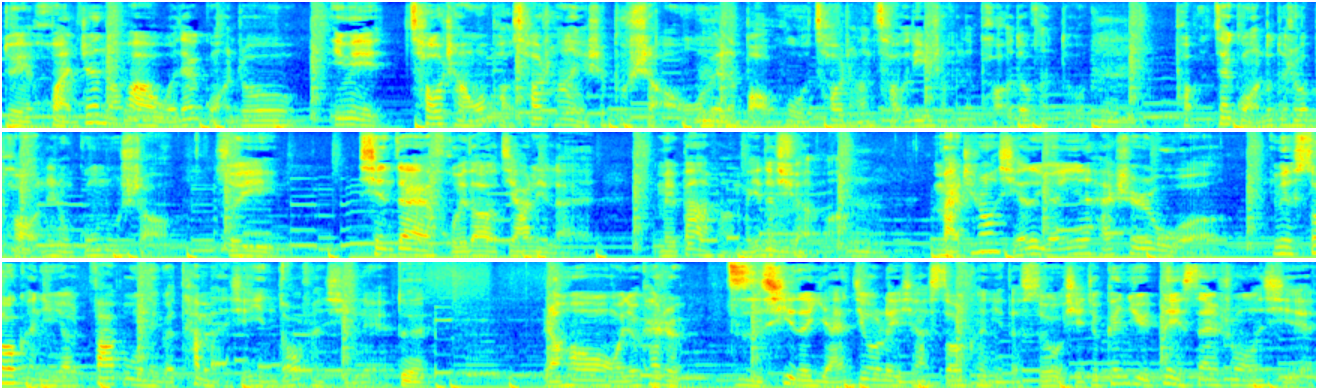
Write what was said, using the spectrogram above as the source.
对，缓震的话，我在广州，因为操场我跑操场也是不少，我为了保护操场草地什么的跑的都很多，嗯，跑在广州的时候跑那种公路少，所以现在回到家里来。没办法，没得选嘛。嗯，买这双鞋的原因还是我，因为 Saucony 要发布那个碳板鞋 Endorphin 系列。对。然后我就开始仔细的研究了一下 Saucony 的所有鞋，就根据那三双鞋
